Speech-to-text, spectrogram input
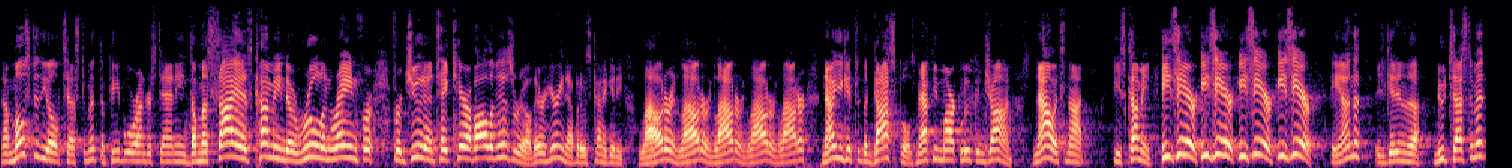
Now, most of the Old Testament, the people were understanding the Messiah is coming to rule and reign for, for Judah and take care of all of Israel. They were hearing that, but it was kind of getting louder and louder and louder and louder and louder. Now you get to the Gospels Matthew, Mark, Luke, and John. Now it's not He's coming. He's here. He's here. He's here. He's here. And as you get into the New Testament,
